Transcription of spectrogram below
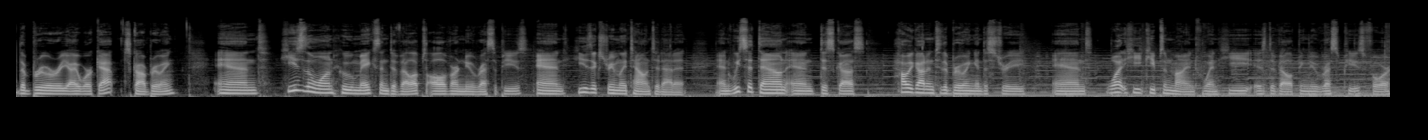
the brewery I work at, Ska Brewing. And he's the one who makes and develops all of our new recipes, and he's extremely talented at it. And we sit down and discuss how he got into the brewing industry and what he keeps in mind when he is developing new recipes for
